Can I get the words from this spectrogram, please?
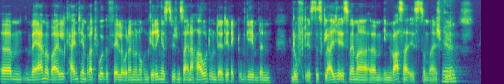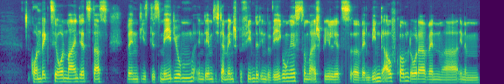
ähm, Wärme, weil kein Temperaturgefälle oder nur noch ein geringes zwischen seiner Haut und der direkt umgebenden Luft ist. Das gleiche ist, wenn man ähm, in Wasser ist zum Beispiel. Ja Konvektion meint jetzt, dass wenn dies, das Medium, in dem sich der Mensch befindet, in Bewegung ist, zum Beispiel jetzt, äh, wenn Wind aufkommt oder wenn wir in einem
